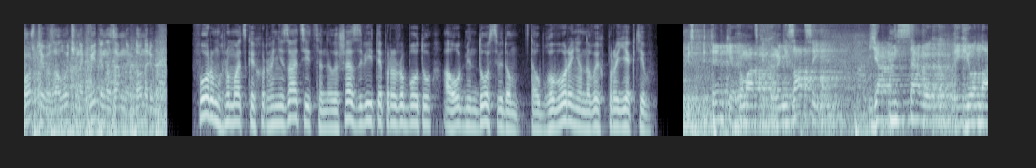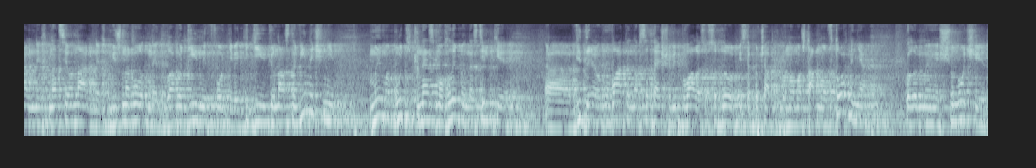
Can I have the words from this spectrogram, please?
коштів, залучених від іноземних донорів. Форум громадських організацій це не лише звіти про роботу, а обмін досвідом та обговорення нових проєктів. без підтримки громадських організацій, як місцевих, регіональних, національних, міжнародних благодійних фондів, які діють у нас на Вінниччині, ми, мабуть, не змогли би настільки е, відреагувати на все що відбувалося, особливо після початку повномасштабного вторгнення, коли ми щоночі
